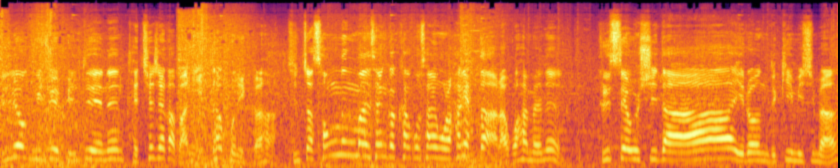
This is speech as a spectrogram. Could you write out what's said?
근력 위주의 빌드에는 대체자가 많이 있다 보니까 진짜 성능만 생각하고 사용을 하겠다라고 하면은 글쎄 올시다 이런 느낌이지만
